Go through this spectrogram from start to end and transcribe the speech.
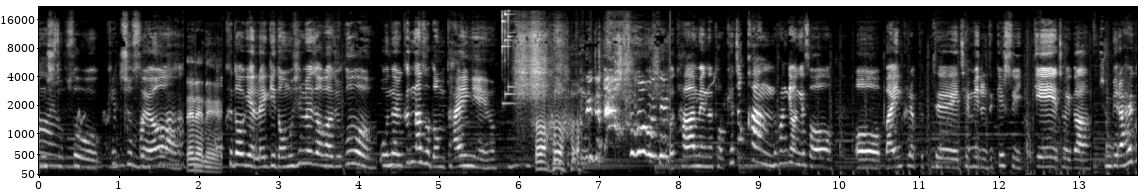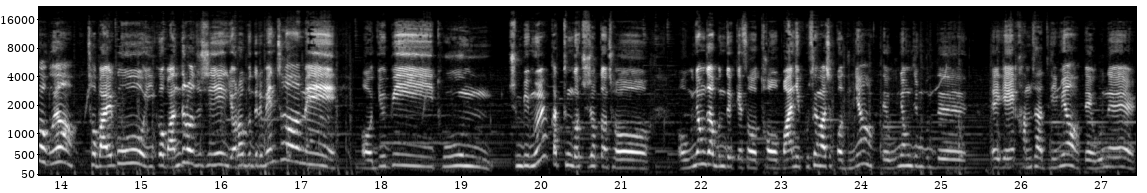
동시 아이고, 접속 해 주셨어요. 많구나. 네네네. 그 덕에 렉이 너무 심해져가지고 오늘 끝나서 너무 다행이에요. 다음에는 더 쾌적한 환경에서 어, 마인크래프트의 재미를 느낄 수 있게 저희가 준비를 할 거고요. 저 말고 이거 만들어주신 여러분들이 맨 처음에 어, 뉴비 도움 준비물 같은 거 주셨던 저 어, 운영자분들께서 더 많이 고생하셨거든요. 네, 운영진분들에게 감사드리며 네, 오늘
